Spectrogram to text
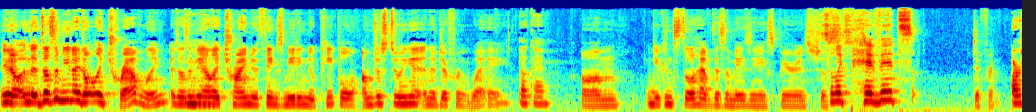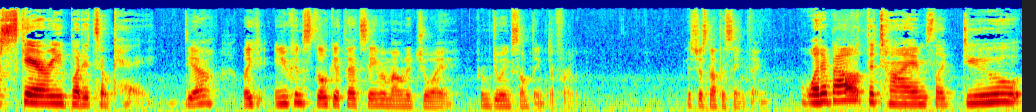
you know, and it doesn't mean I don't like traveling. It doesn't mean I like trying new things, meeting new people. I'm just doing it in a different way. Okay. Um you can still have this amazing experience, just So like pivots different. are scary, but it's okay. Yeah, like you can still get that same amount of joy from doing something different. It's just not the same thing. What about the times like do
